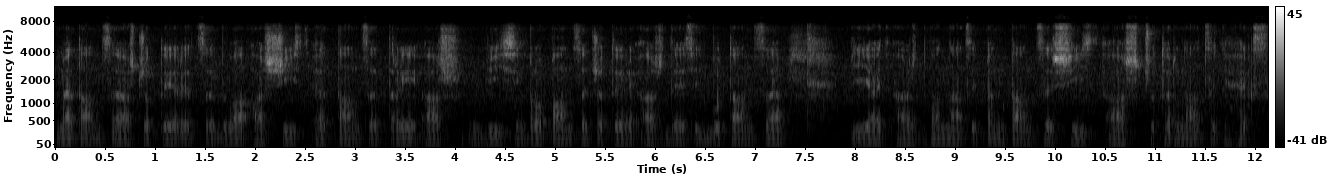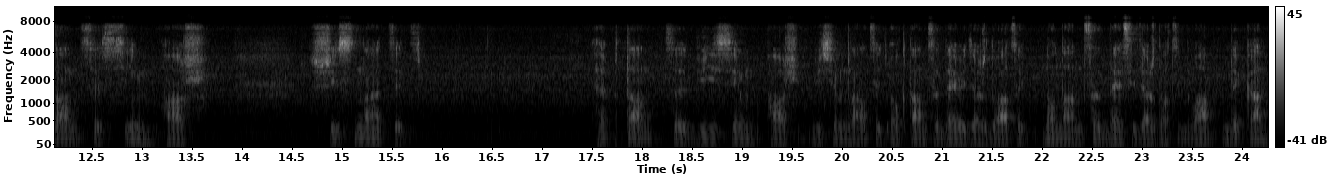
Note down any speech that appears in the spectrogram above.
метан це H4, це 2H6, етан це 3H8, пропан це 4H10, бутан це 5H12, пентан це 6H14, гексан це 7H16, Гептан це 8H18, октан це 9H20, нонан це 10H22, декан.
